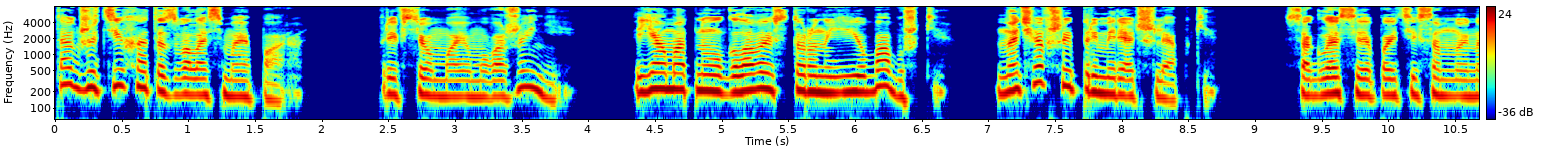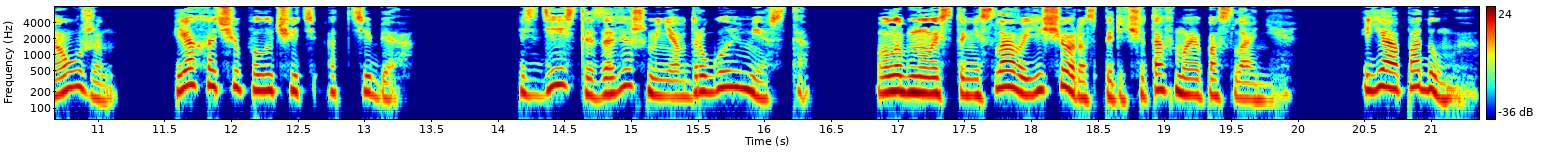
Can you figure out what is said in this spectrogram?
так же тихо отозвалась моя пара. При всем моем уважении, я мотнул головой в сторону ее бабушки, начавшей примерять шляпки. Согласие пойти со мной на ужин я хочу получить от тебя. «Здесь ты зовешь меня в другое место», — улыбнулась Станислава, еще раз перечитав мое послание. «Я подумаю.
